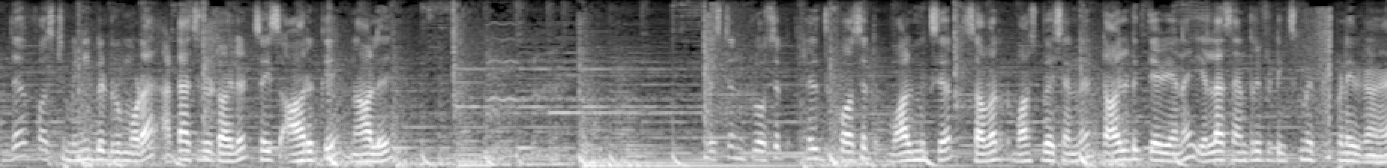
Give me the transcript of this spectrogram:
இந்த ஃபர்ஸ்ட் மினி பெட்ரூமோட அட்டாச்சு டாய்லெட் சைஸ் ஆறுக்கு நாலு. Western closet health faucet wall mixer shower wash basin டாய்லெட்டுக்கு தேவையான எல்லா சானிட்டரி ஃபிட்டிங்ஸுமே ஃபிட் பண்ணியிருக்காங்க.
